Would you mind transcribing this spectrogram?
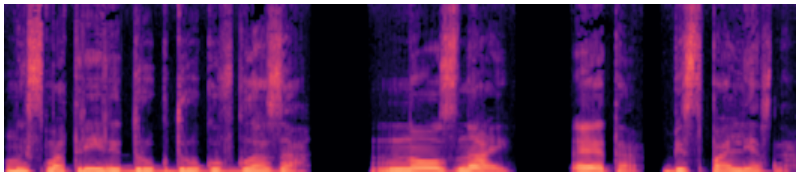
Мы смотрели друг другу в глаза. Но знай, это бесполезно.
